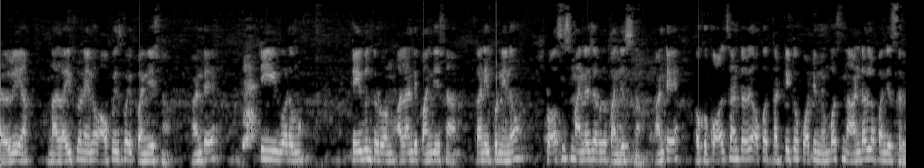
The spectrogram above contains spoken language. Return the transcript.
అది నా లైఫ్లో నేను ఆఫీస్ పోయి పని చేసిన. అంటే టీ ఇవ్వడం టేబుల్ తుడవడం అలాంటి పని చేసిన. కానీ ఇప్పుడు నేను ప్రాసెస్ మేనేజర్గా పనిచేస్తున్నా. అంటే ఒక కాల్ సెంటర్ ఒక థర్టీ టు ఫార్టీ మెంబర్స్ నా అండర్లో పనిచేస్తారు.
